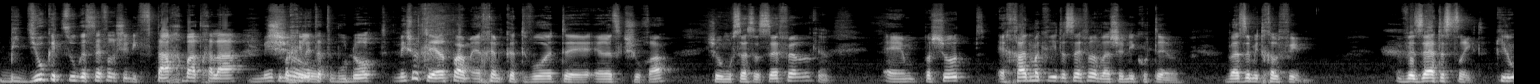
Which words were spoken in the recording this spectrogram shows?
בדיוק את סוג הספר שנפתח בהתחלה מישהו- שמכיל את התמונות מישהו תיאר פעם איך הם כתבו את אה, ארץ קשוחה שהוא מבוסס על ספר. כן. הם פשוט אחד מקריא את הספר והשני כותב ואז הם מתחלפים. וזה התסריט. כאילו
